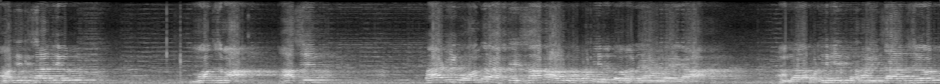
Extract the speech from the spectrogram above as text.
अतिथि साथी साथीहरू मञ्चमा आसीन पार्टीको अन्तर्राष्ट्रिय शाखाहरूको प्रतिनिधित्व गर्दै आउनुभएका हाम्रा प्रतिनिधि तथा इन्चार्जहरू,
